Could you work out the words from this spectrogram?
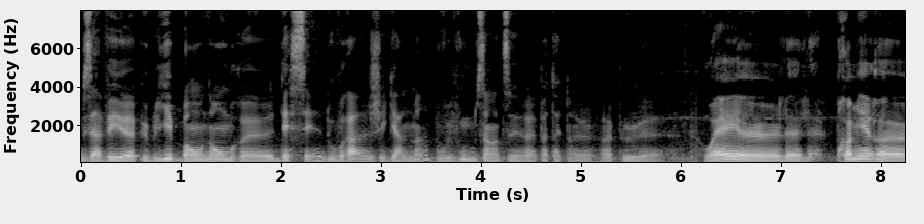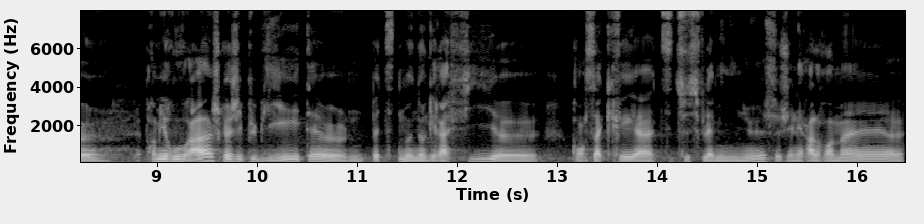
Vous avez euh, publié bon nombre euh, d'essais, d'ouvrages également. Pouvez-vous nous en dire euh, peut-être un, un peu? euh, Oui, le, le premier, euh, le premier ouvrage que j'ai publié était une petite monographie euh, consacrée à Titus Flamininus, général romain euh,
